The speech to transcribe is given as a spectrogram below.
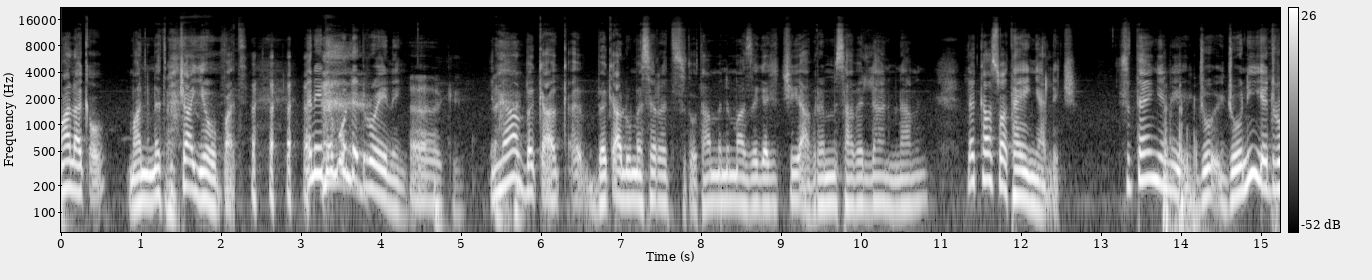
ማላቀው ማንነት ብቻ አየሁባት። እኔ ደግሞ እንደ ድሮዬ ነኝ። እና በቃሉ መሰረት ስጦታ ምንም አዘጋጅቼ አብረን ምሳ በላን ምናምን። ለካ እሷ ታየኛለች ስታየኝ እኔ ጆኒ የድሮ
